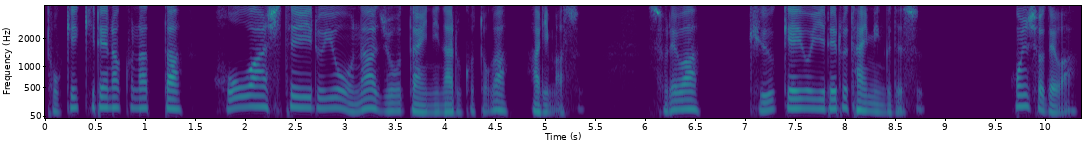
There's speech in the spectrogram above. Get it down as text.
溶けきれなくなった飽和しているような状態になることがあります。それは休憩を入れるタイミングです。本書では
